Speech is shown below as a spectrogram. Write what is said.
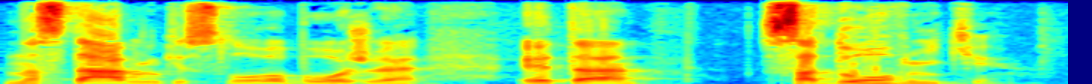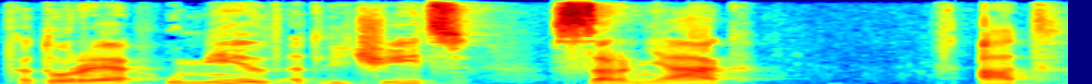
наставники Слова Божия – это садовники, которые умеют отличить сорняк от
